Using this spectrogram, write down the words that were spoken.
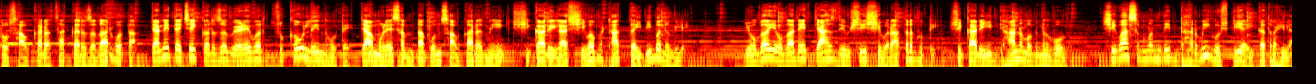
तो सावकाराचा कर्जदार होता. त्याने त्याचे कर्ज वेळेवर चुकवले नव्हते. त्यामुळे संतापून सावकाराने शिकारीला शिवमठात कैदी बनविले. योगायोगाने त्याच दिवशी शिवरात्र होती. शिकारी ध्यानमग्न होऊन शिवासंबंधित धार्मिक गोष्टी ऐकत राहिला.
